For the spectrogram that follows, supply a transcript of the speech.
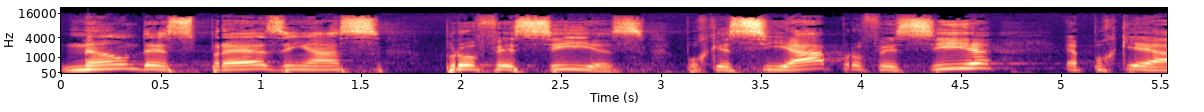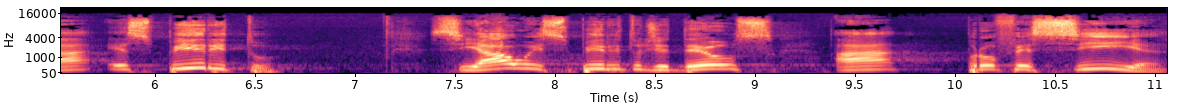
Não desprezem as profecias, porque se há profecia, é porque há espírito. Se há o espírito de Deus, há profecia.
